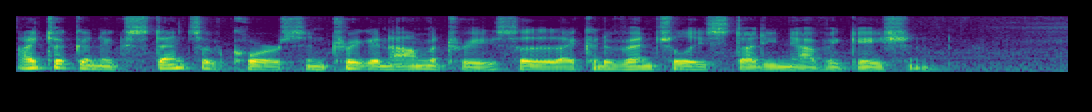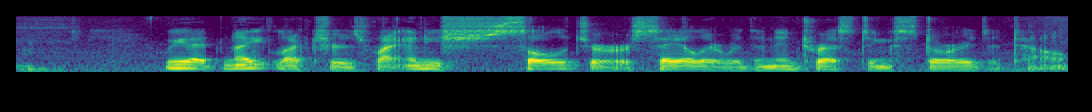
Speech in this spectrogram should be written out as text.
I took an extensive course in trigonometry so that I could eventually study navigation. We had night lectures by any soldier or sailor with an interesting story to tell.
